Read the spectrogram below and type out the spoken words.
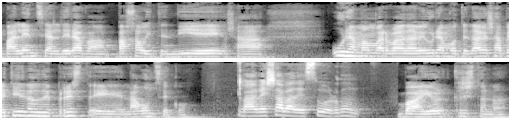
Valentzia aldera, ba, baja oiten die, osea, ura eman bar badabe, ura moten dabe, oza, beti daude prest eh, laguntzeko. Ba, besa badezu ordun. Bai, kristona.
